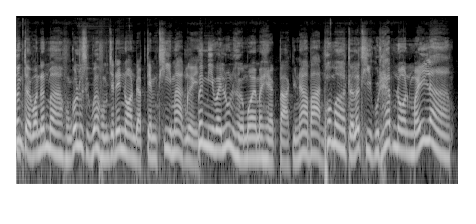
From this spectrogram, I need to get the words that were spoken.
ตั้งแต่วันนั้นมาผมก็รู้สึกว่าผมจะได้นอนแบบเต็มที่มากเลย ไม่มีวัยรุ่นเหอมอยมาแหกปากอยู่หน้าบ้านพอมาแต่ละทีกูแทบนอนไม่หลับ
